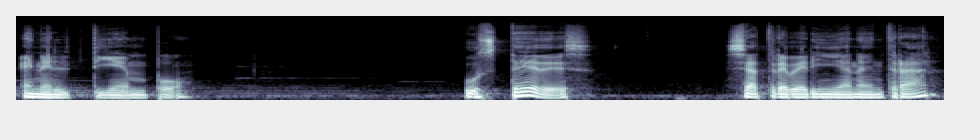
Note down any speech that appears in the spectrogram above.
en el tiempo. ¿Ustedes se atreverían a entrar?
